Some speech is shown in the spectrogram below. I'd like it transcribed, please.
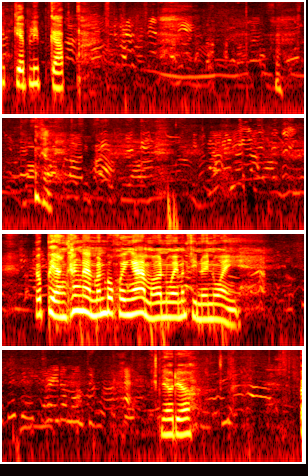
รีบเก็บรีบกลับ แล้วเปลียงทั้งนั้นมันบ่ค่อยงามเอาหน่วยมันสิหน่วยๆเดี๋ยวเดี๋ยวไป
